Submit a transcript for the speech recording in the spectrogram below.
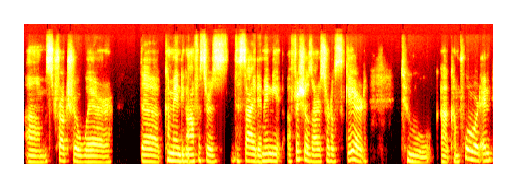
um, structure where the commanding officers decide, and many officials are sort of scared to uh, come forward. And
